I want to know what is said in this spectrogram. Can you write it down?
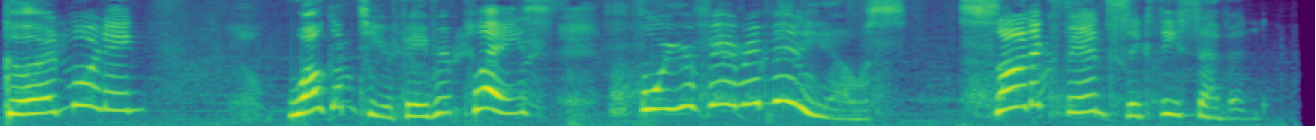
Good morning. Welcome to your favorite place for your favorite videos. Sonic Fan 67.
